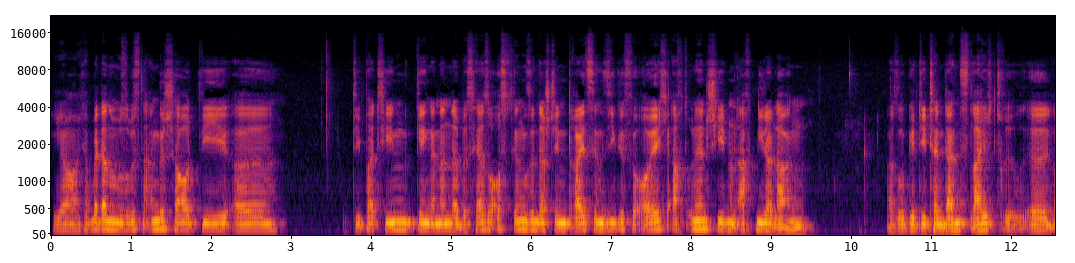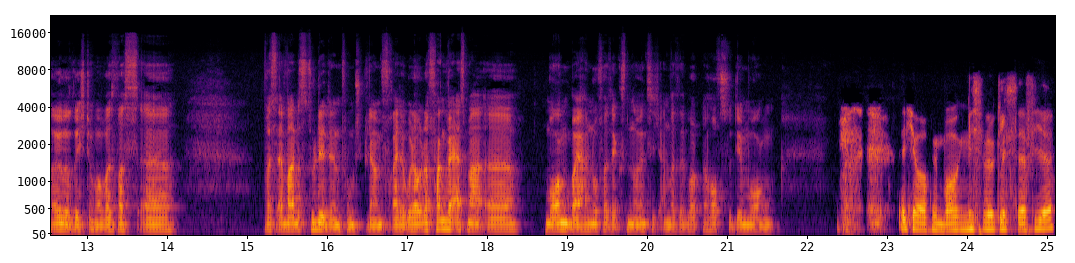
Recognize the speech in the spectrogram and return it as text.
Ja, ich habe mir dann so ein bisschen angeschaut, wie äh, die Partien gegeneinander bisher so ausgegangen sind. Da stehen 13 Siege für euch, 8 Unentschieden und 8 Niederlagen. Also geht die Tendenz leicht äh, in eure Richtung. Aber was, was äh, was erwartest du dir denn vom Spiel am Freitag? Oder, oder fangen wir erstmal äh, morgen bei Hannover 96 an. Was erhoffst du dir morgen? Ich hoffe mir morgen nicht wirklich sehr viel.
